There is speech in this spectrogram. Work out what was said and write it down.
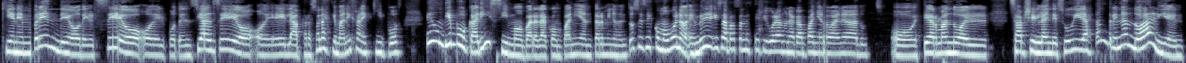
quien emprende o del CEO o del potencial CEO o de las personas que manejan equipos, es un tiempo carísimo para la compañía en términos. Entonces es como, bueno, en vez de que esa persona esté figurando una campaña nueva en Adults o esté armando el subject line de su vida, está entrenando a alguien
